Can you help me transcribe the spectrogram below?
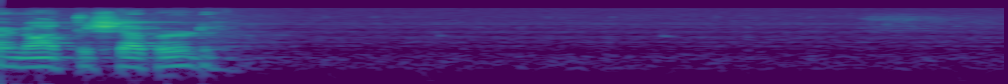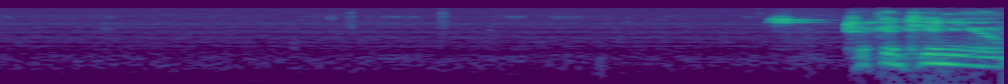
Are not the shepherd. To continue,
